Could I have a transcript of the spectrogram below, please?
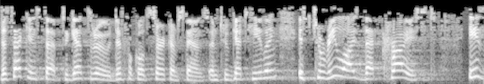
The second step to get through difficult circumstance and to get healing is to realize that Christ is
